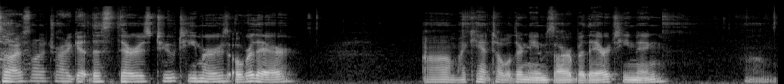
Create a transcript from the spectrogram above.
So I just want to try to get this. There is two teamers over there. Um, I can't tell what their names are, but they are teaming. Um,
